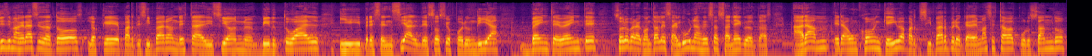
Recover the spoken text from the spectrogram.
Muchísimas gracias a todos los que participaron de esta edición virtual y presencial de Socios por un Día 2020. Solo para contarles algunas de esas anécdotas. Aram era un joven que iba a participar, pero que además estaba cursando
